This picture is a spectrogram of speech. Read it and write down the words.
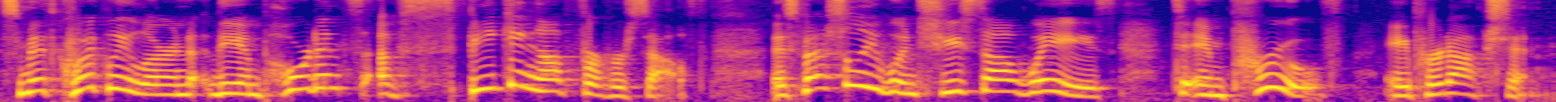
Smith quickly learned the importance of speaking up for herself, especially when she saw ways to improve a production.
